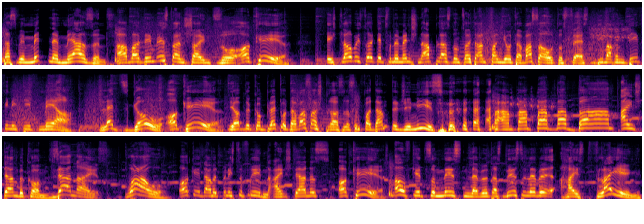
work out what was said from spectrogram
dass wir mitten im Meer sind. Aber dem ist anscheinend so. Okay. Ich glaube, ich sollte jetzt von den Menschen ablassen und sollte anfangen, die Unterwasserautos zu essen. Die machen definitiv mehr. Let's go. Okay. Die haben eine komplette Unterwasserstraße. Das sind verdammte Genies. bam, bam, bam, bam, bam. Ein Stern bekommen. Sehr nice. Wow. Okay, damit bin ich zufrieden. Ein Stern ist okay. Auf geht's zum nächsten Level. Und das nächste Level heißt Flying.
